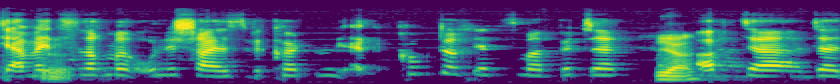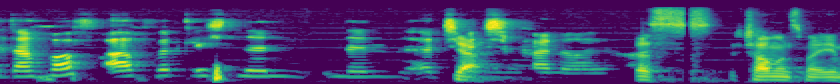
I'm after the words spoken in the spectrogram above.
Ja, aber jetzt nochmal ohne Scheiß. Wir könnten, äh, guck doch jetzt mal bitte, Ja, ob der, der, der Hoff auch wirklich einen, einen äh, Ja. Twitch-Kanal hat. das schauen wir uns mal eben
